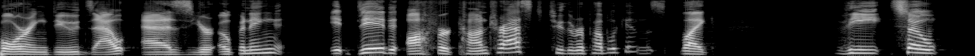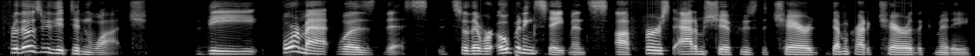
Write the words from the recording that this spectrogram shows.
boring dudes out as your opening. It did offer contrast to the Republicans. Like, the. So, for those of you that didn't watch, the format was this. So there were opening statements. Uh, first, Adam Schiff, who's the chair, Democratic chair of the committee,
